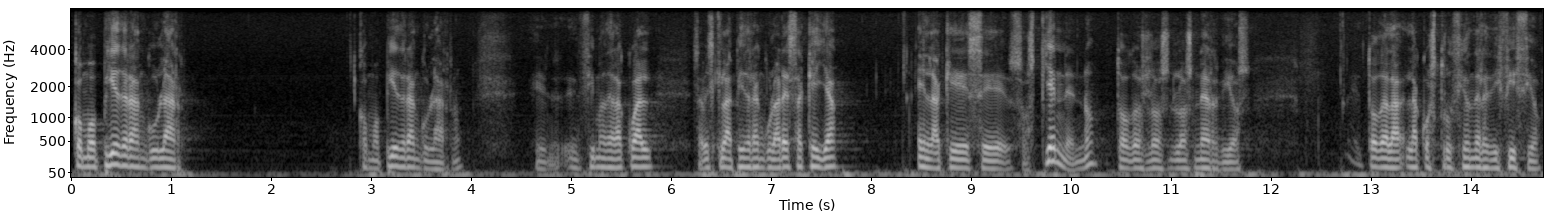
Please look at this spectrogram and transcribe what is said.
como piedra angular, como piedra angular, ¿no? encima de la cual, sabéis que la piedra angular es aquella en la que se sostienen ¿no? todos los, los, nervios, toda la, la, construcción del edificio.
